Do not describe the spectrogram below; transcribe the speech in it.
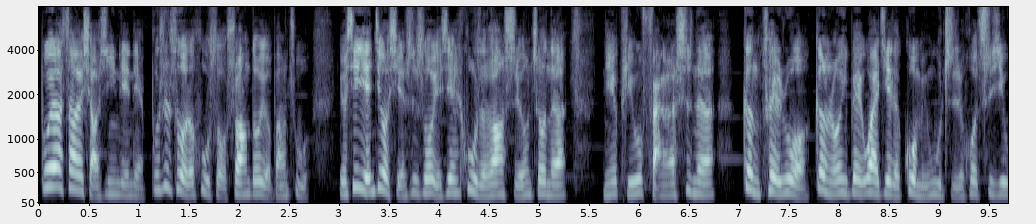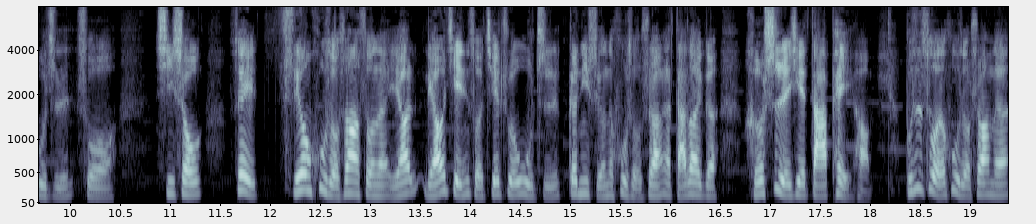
不过要稍微小心一点点，不是所有的护手霜都有帮助。有些研究显示说，有些护手霜使用之后呢，你的皮肤反而是呢更脆弱，更容易被外界的过敏物质或刺激物质所吸收。所以使用护手霜的时候呢，也要了解你所接触的物质跟你使用的护手霜要达到一个合适的一些搭配哈。不是所有的护手霜呢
